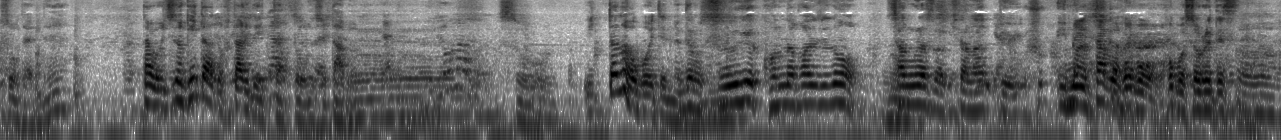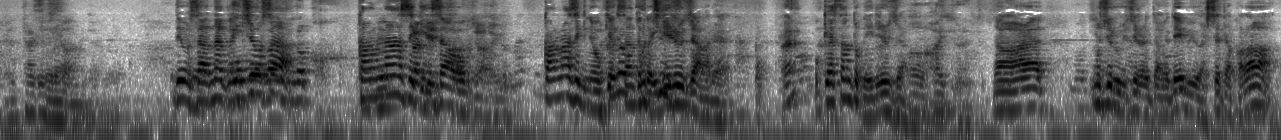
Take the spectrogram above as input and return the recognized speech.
そうだよね。多分うちのギターと2人で行ったと思うんですよ多分。そう。行ったのは覚えてんだけど、でもすげえこんな感じのサングラスが来たなっていうふイメまあージしか多分ほぼほぼそれですね、たけしさんみたいでもさなんか一応さこんな感じの観覧席にさ観覧席にお客さんとか入れるじゃんあれ。え？お客さんとか入れるじゃん、うん入ってる入ってる。だからあれもちろんうちらデビューはしてたから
